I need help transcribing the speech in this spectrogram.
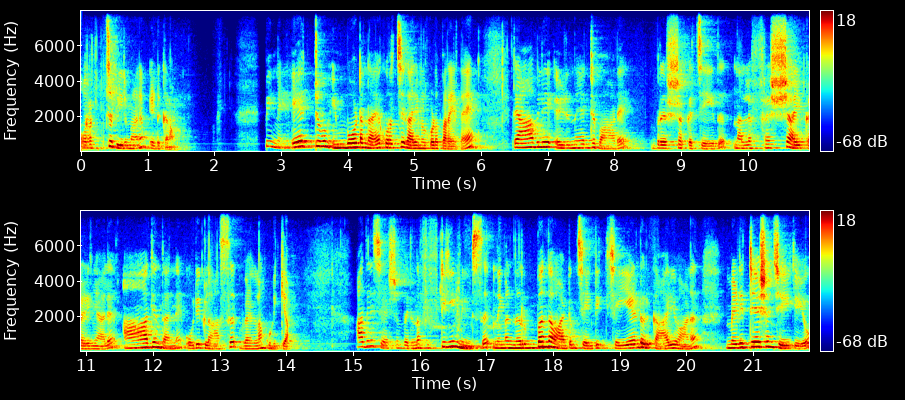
ഉറച്ച തീരുമാനം എടുക്കണം. പിന്നെ ഏറ്റവും ഇമ്പോർട്ടന്റ് ആയ കുറച്ച് കാര്യങ്ങൾ കൂടെ പറയട്ടെ. രാവിലെ എഴുന്നേറ്റ പാടെ ബ്രഷൊക്കെ ചെയ്ത് നല്ല ഫ്രഷായി കഴിഞ്ഞാൽ ആദ്യം തന്നെ ഒരു ഗ്ലാസ് വെള്ളം കുടിക്കാം. അതിനുശേഷം വരുന്ന ഫിഫ്റ്റീൻ മിനിറ്റ്സ് നിങ്ങൾ നിർബന്ധമായിട്ടും ചെയ്തി ചെയ്യേണ്ട ഒരു കാര്യമാണ് മെഡിറ്റേഷൻ ചെയ്യുകയോ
